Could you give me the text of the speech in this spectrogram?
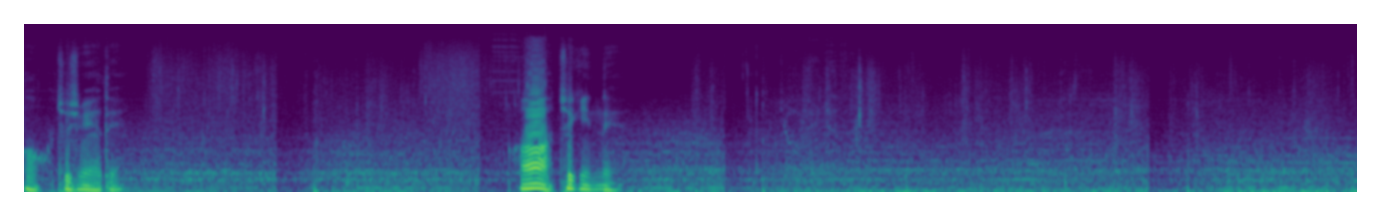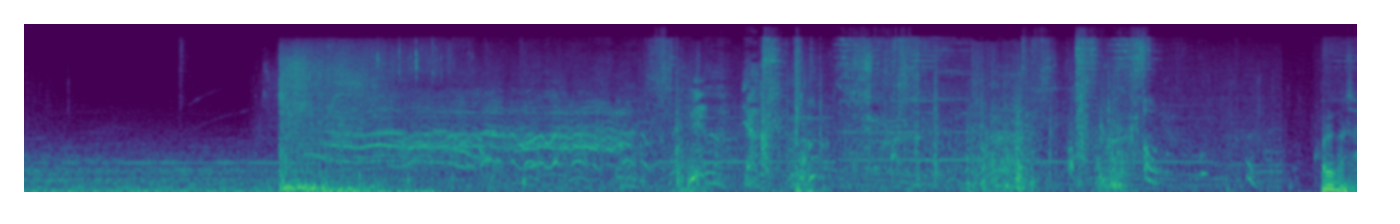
어 조심해야 돼. 아 저기 있네. 빨리 가자.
